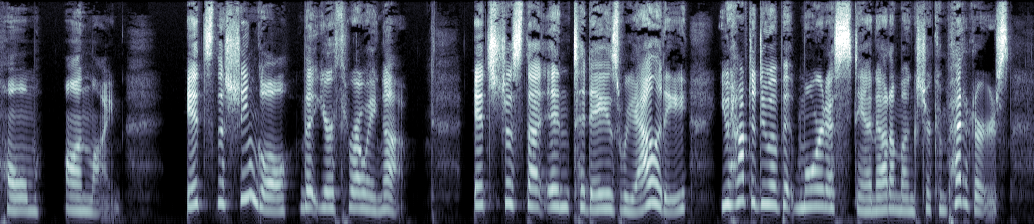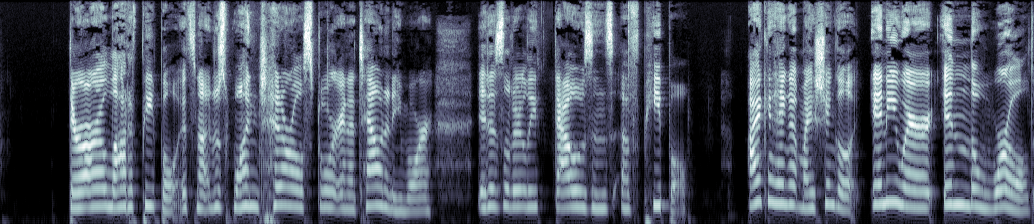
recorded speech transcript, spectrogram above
home online. It's the shingle that you're throwing up. It's just that in today's reality, you have to do a bit more to stand out amongst your competitors. There are a lot of people. It's not just one general store in a town anymore, it is literally thousands of people. I can hang up my shingle anywhere in the world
